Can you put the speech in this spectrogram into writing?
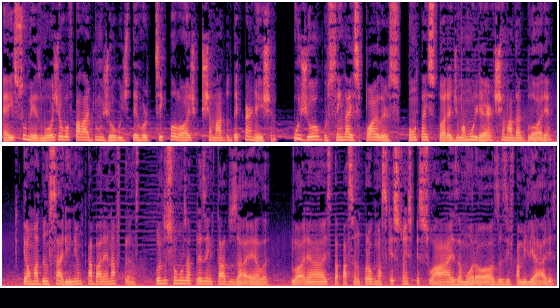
É isso mesmo, hoje eu vou falar de um jogo de terror psicológico chamado The Carnation. O jogo, sem dar spoilers, conta a história de uma mulher chamada Glória, que é uma dançarina em um cabaré na França. Quando somos apresentados a ela, Glória está passando por algumas questões pessoais, amorosas e familiares,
